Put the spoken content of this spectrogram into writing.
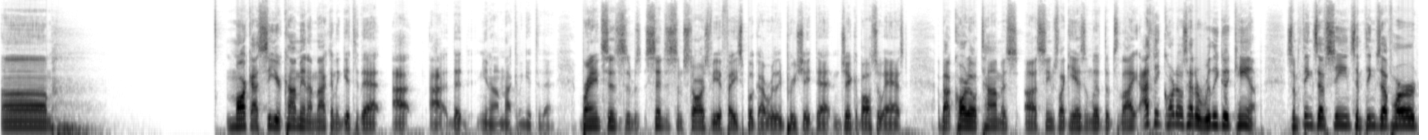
Um Mark, I see your comment. I'm not going to get to that. I, I, that you know, I'm not going to get to that. Brandon sends some, sends us some stars via Facebook. I really appreciate that. And Jacob also asked about Cardell Thomas. Uh, seems like he hasn't lived up to the. I think Cardell's had a really good camp. Some things I've seen, some things I've heard.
